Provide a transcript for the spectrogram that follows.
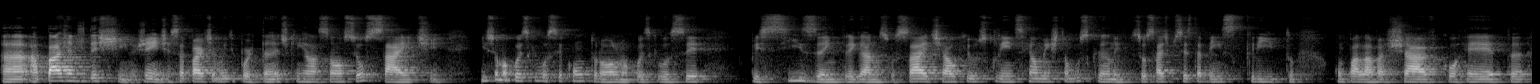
A, a página de destino, gente, essa parte é muito importante que em relação ao seu site. Isso é uma coisa que você controla, uma coisa que você precisa entregar no seu site, algo que os clientes realmente estão buscando. O seu site precisa estar bem escrito, com palavra-chave correta,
